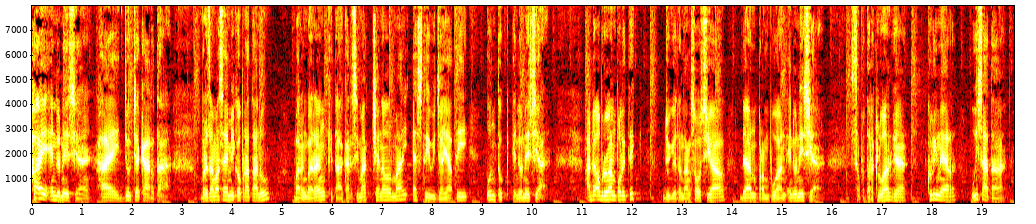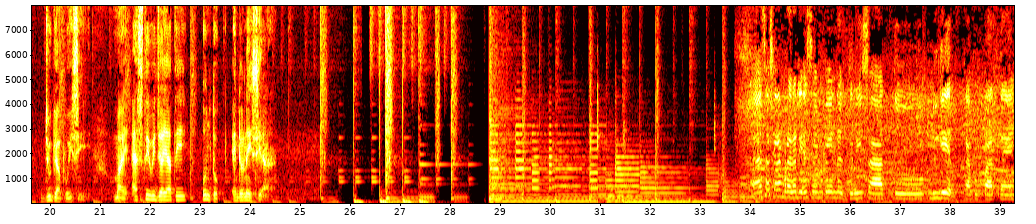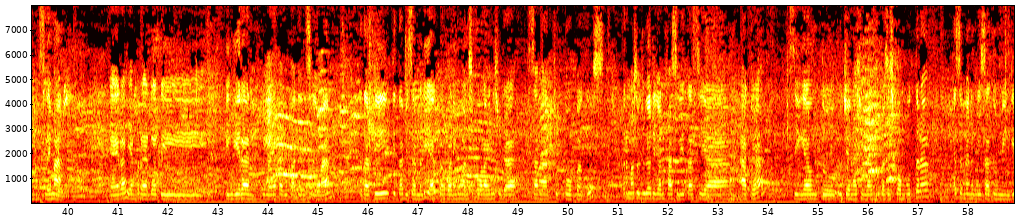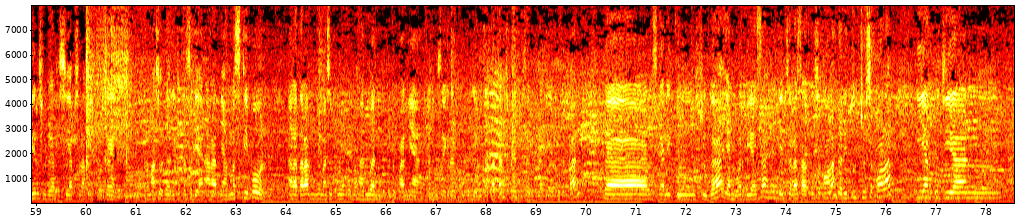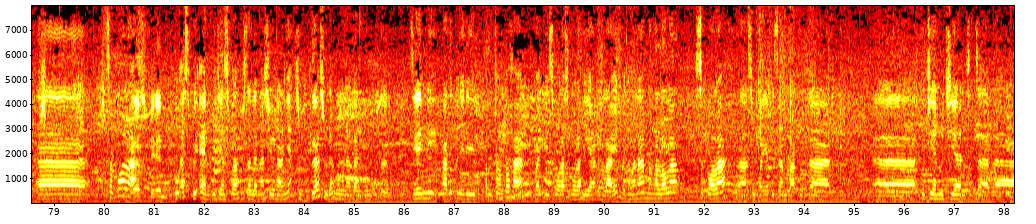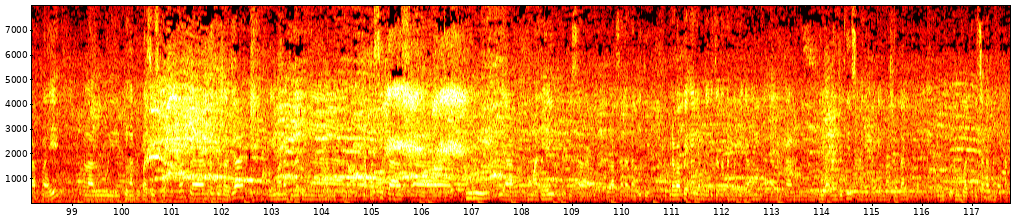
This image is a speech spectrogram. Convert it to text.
Hai Indonesia, hai Yogyakarta. Bersama saya Miko Pratanu Bareng-bareng kita akan simak channel My ST Wijayati untuk Indonesia. Ada obrolan politik, juga tentang sosial dan perempuan Indonesia. Seputar keluarga, kuliner, wisata, juga puisi. My ST Wijayati untuk Indonesia Eh, saya sekarang berada di SMP Negeri 1 Minggir, Kabupaten Sleman. Daerah yang berada di pinggiran wilayah Kabupaten Sleman. Tetapi kita bisa melihat bahwa lingkungan sekolah ini sudah sangat cukup bagus, termasuk juga dengan fasilitas yang ada sehingga untuk ujian nasional berbasis komputer SMP Negeri 1 Minggir sudah siap 100% termasuk dari ketersediaan alatnya meskipun alat-alat mungkin masih perlu pembaharuan untuk ke depannya. Dan itu saya kira perlu menjadi catatan supaya bisa diperhatikan ke depan. Dan sekaligus juga yang luar biasa ini menjadi salah satu sekolah dari tujuh sekolah yang ujian eh, sekolah. USBN USBN ujian sekolah berstandar nasionalnya juga sudah menggunakan komputer. Sehingga ini patut menjadi percontohan bagi sekolah-sekolah yang lain bagaimana mengelola sekolah uh, supaya bisa melakukan uh, ujian-ujian secara baik melalui dengan berbasis komputer dan tentu saja bagaimana juga dengan kapasitas uh, guru yang memadai untuk bisa melaksanakan itu. Beberapa PR yang menjadi catatan bagi kami akan kami tindak lanjuti sebagai bagian masukan untuk membuat kebijakan mendatang.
